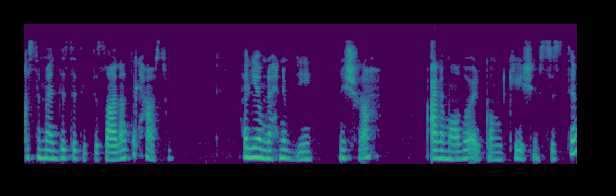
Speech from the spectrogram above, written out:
قسم هندسة اتصالات الحاسوب. هاليوم راح نبدي نشرح على موضوع ال communication system.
